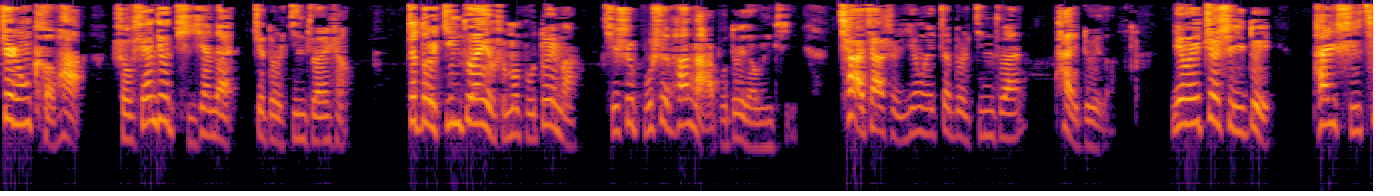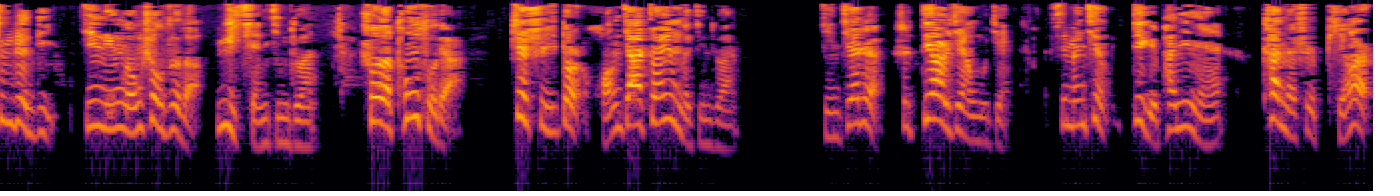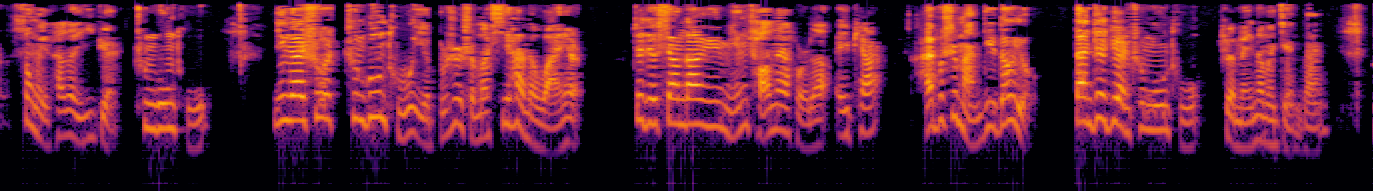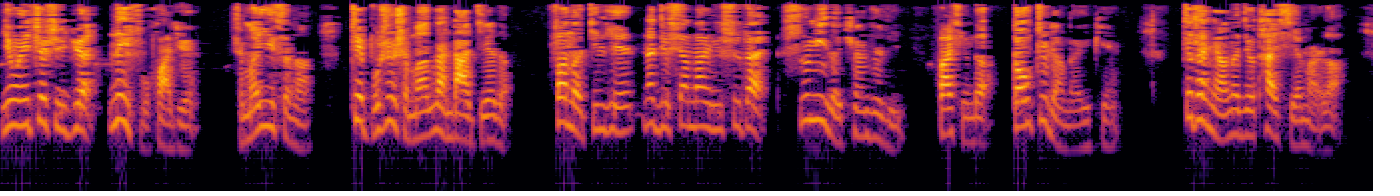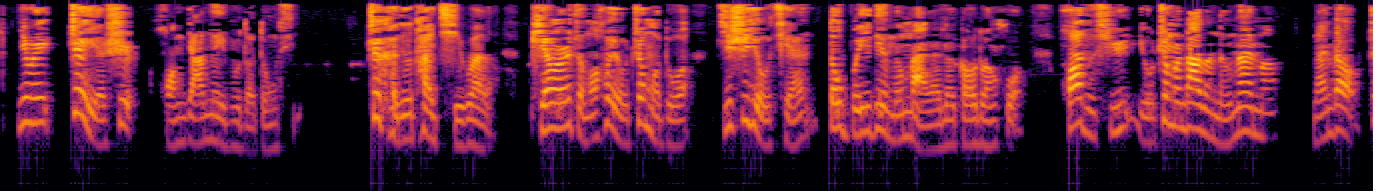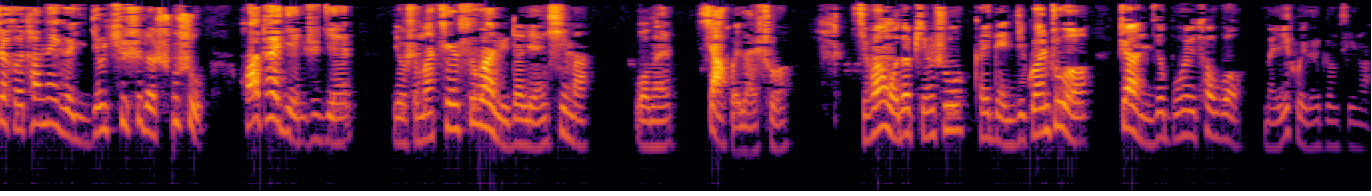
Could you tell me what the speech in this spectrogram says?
这种可怕，首先就体现在这对金砖上。这对金砖有什么不对吗？其实不是它哪儿不对的问题，恰恰是因为这对金砖。太对了，因为这是一对潘石清镇地金陵龙寿字的御前金砖。说的通俗点儿，这是一对皇家专用的金砖。紧接着是第二件物件，西门庆递给潘金莲看的是平儿送给他的一卷《春宫图》。应该说，《春宫图》也不是什么稀罕的玩意儿，这就相当于明朝那会儿的 A 片，还不是满地都有。但这卷《春宫图》。却没那么简单，因为这是一卷内府画卷，什么意思呢？这不是什么烂大街的，放到今天，那就相当于是在私密的圈子里发行的高质量的 A 片，这他娘的就太邪门了，因为这也是皇家内部的东西，这可就太奇怪了。平儿怎么会有这么多，即使有钱都不一定能买来的高端货？花子虚有这么大的能耐吗？难道这和他那个已经去世的叔叔花太监之间有什么千丝万缕的联系吗？我们下回来说。喜欢我的评书可以点击关注哦，这样你就不会错过每一回的更新了。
